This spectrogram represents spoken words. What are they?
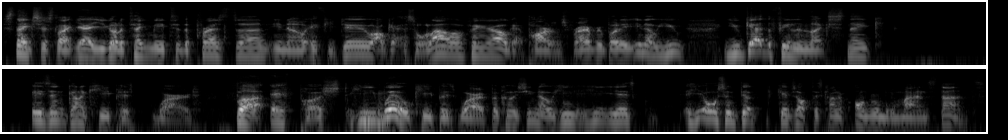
Snake's just like, yeah, you got to take me to the president. You know, if you do, I'll get us all out of here. I'll get pardons for everybody. You know, you you get the feeling like Snake isn't gonna keep his word, but if pushed, he will keep his word because you know he he is. He also d- gives off this kind of honourable man stance.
